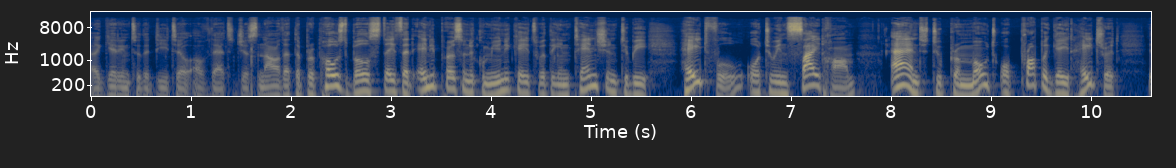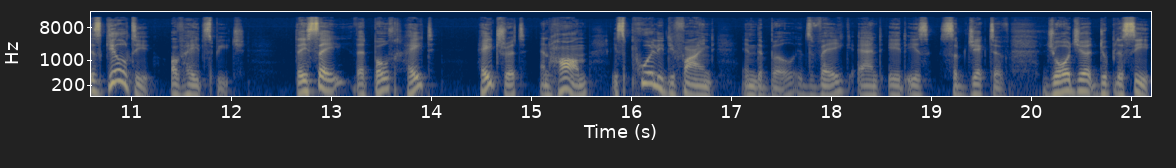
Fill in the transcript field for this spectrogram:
uh, get into the detail of that just now, that the proposed bill states that any person who communicates with the intention to be hateful or to incite harm and to promote or propagate hatred is guilty of hate speech. They say that both hate, hatred, and harm is poorly defined in the bill. It's vague and it is subjective. Georgia du Plessis,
